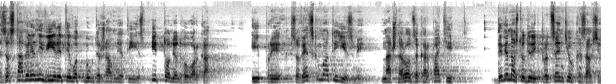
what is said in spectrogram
заставили не вірити, от був державний атеїзм. І то не отговорка. І при совєтському атеїзмі наш народ Закарпатті 99% казався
